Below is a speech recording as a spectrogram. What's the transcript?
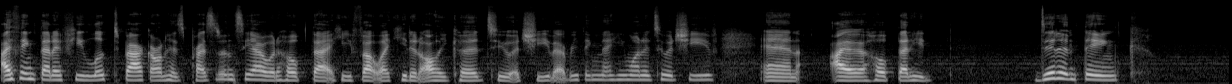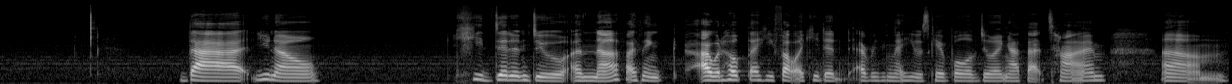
I think that if he looked back on his presidency, I would hope that he felt like he did all he could to achieve everything that he wanted to achieve. And I hope that he didn't think that, you know, he didn't do enough. I think I would hope that he felt like he did everything that he was capable of doing at that time. Um,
